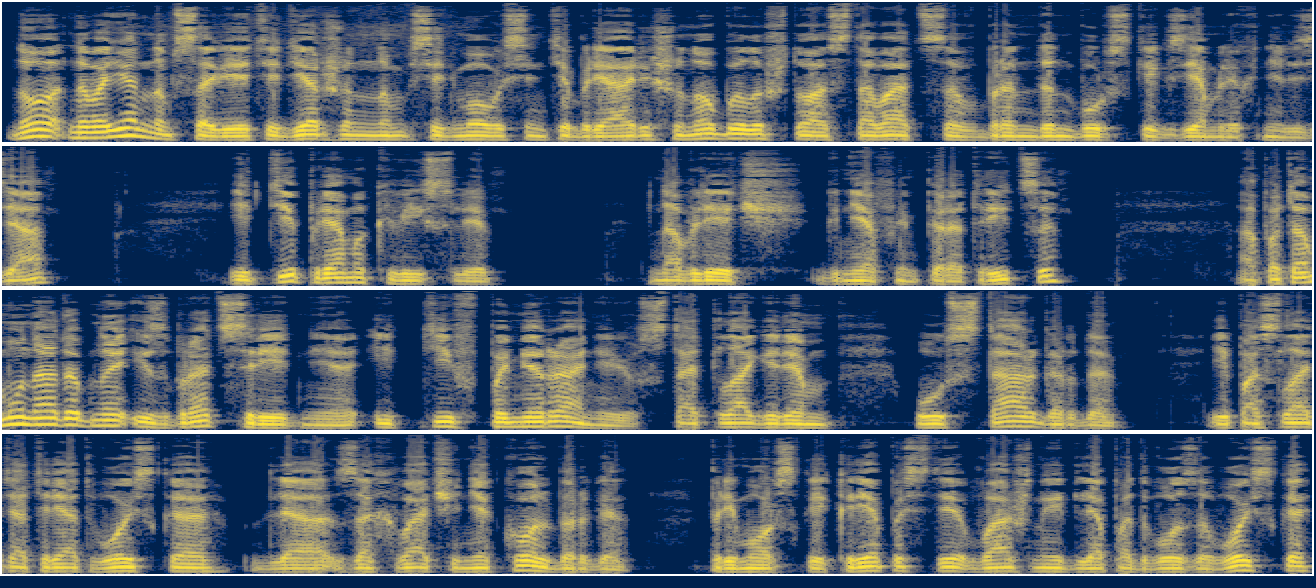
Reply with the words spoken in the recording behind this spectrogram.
Но на военном совете, держанном 7 сентября, решено было, что оставаться в Бранденбургских землях нельзя, идти прямо к Висле, навлечь гнев императрицы, а потому надобно избрать среднее, идти в Померанию, стать лагерем у Старгарда, и послать отряд войска для захвачения Кольберга, приморской крепости, важной для подвоза войска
